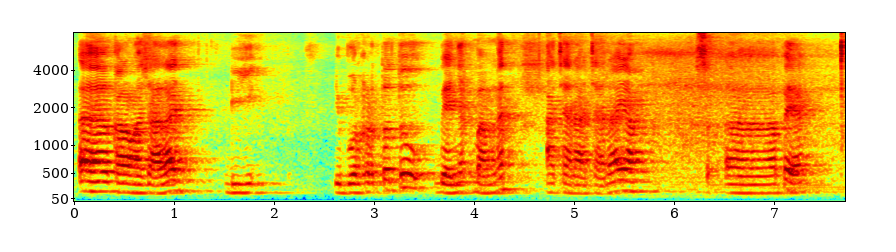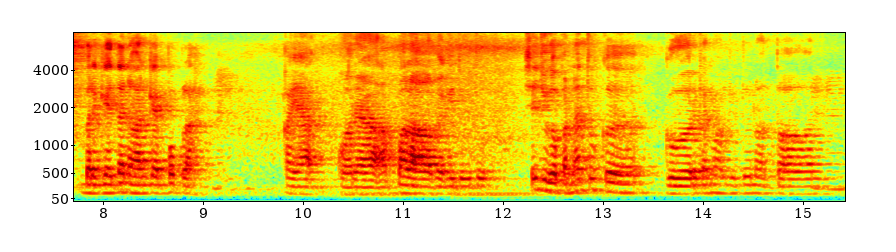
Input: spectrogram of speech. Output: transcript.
eh, kalau nggak salah di di Purwokerto tuh banyak banget acara-acara yang eh, apa ya berkaitan dengan K-pop lah kayak Korea apalah kayak gitu itu saya juga pernah tuh ke Gor kan waktu itu nonton Mm.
